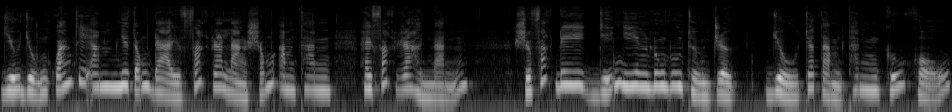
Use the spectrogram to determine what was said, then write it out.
diệu dụng quán thế âm như tổng đài phát ra làn sóng âm thanh hay phát ra hình ảnh. Sự phát đi dĩ nhiên luôn luôn thường trực, dù cho tầm thanh cứu khổ,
